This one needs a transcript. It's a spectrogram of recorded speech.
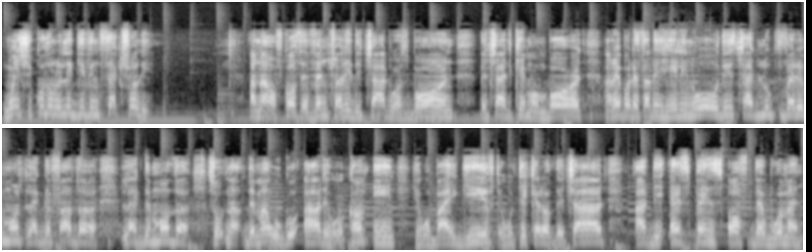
when she couldn't really give in sexually. And now, of course, eventually the child was born, the child came on board, and everybody started hailing, Oh, this child looks very much like the father, like the mother. So now the man will go out, he will come in, he will buy a gift, he will take care of the child at the expense of the woman.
